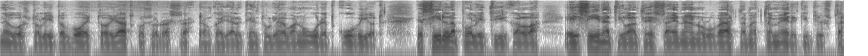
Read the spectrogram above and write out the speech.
Neuvostoliiton voittoon jatkosodassa, jonka jälkeen tuli aivan uudet kuviot. Ja sillä politiikalla ei siinä tilanteessa enää ollut välttämättä merkitystä,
